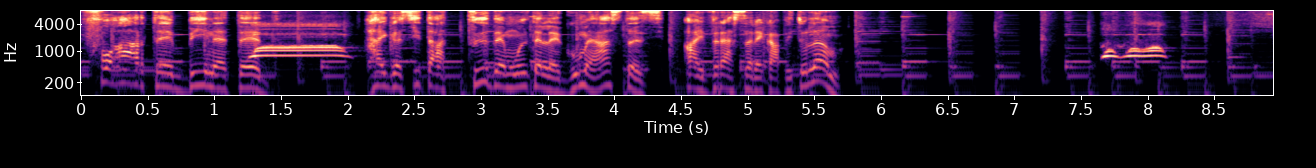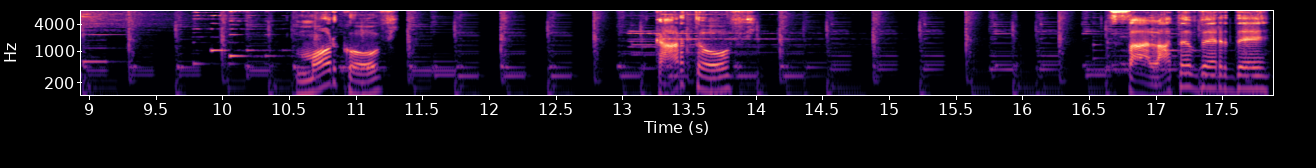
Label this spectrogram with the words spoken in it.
Foarte bine, Ted! Ai găsit atât de multe legume astăzi! Ai vrea să recapitulăm? Morcovi. Cartofi. Salată verde.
